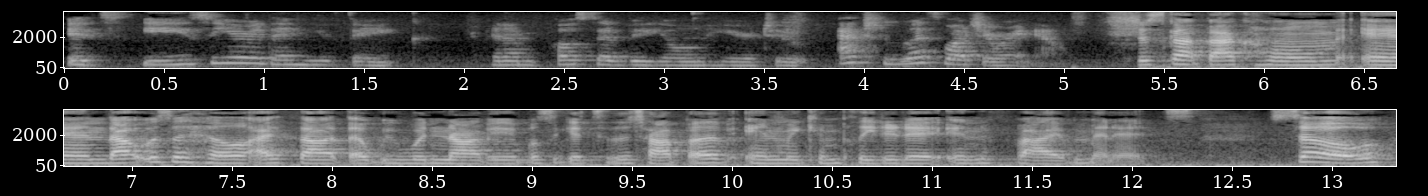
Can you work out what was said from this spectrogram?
it's easier than you think and I'm gonna post that video on here too. Actually, let's watch it right now. Just got back home, and that was a hill I thought that we would not be able to get to the top of, and we completed it in five minutes. So,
